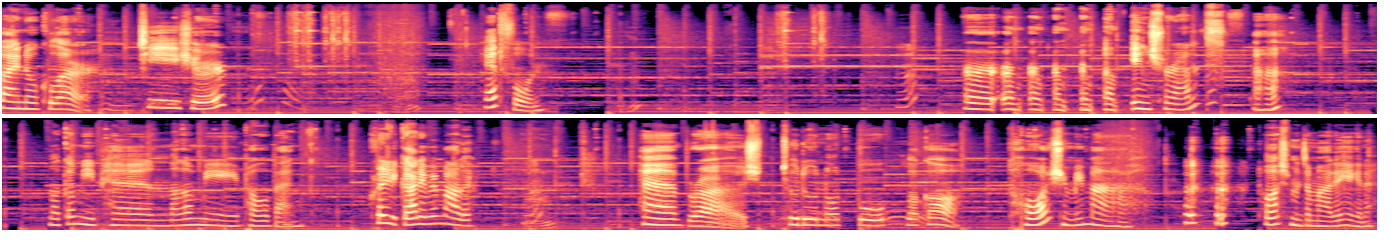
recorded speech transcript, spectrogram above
binocular t-shirt headphone เออเอิมเอิมเอิมเอิมเอิม insurance อะฮะ แล้วก็มีเพนแล้วก็มี power bank เครดิตการ์ดยังไม่มาเลย hair brush to do notebook แล้วก็ torch ยังไม่มาค่ะ torch มันจะมาได้ยังไงกันนะ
